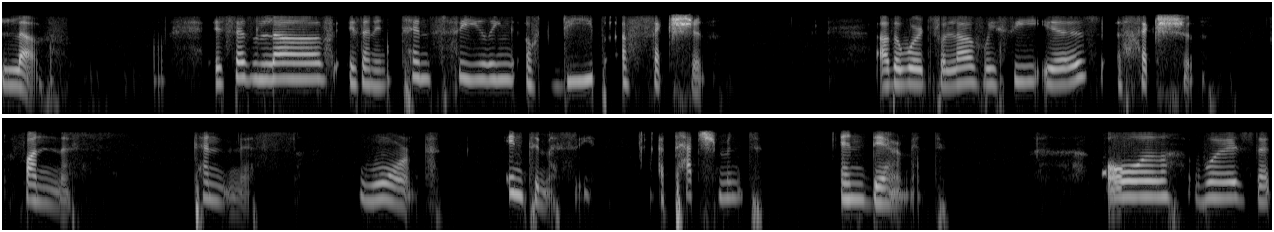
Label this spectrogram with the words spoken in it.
love it says love is an intense feeling of deep affection. Other words for love we see is affection, fondness, tenderness, warmth, intimacy, attachment, endearment. All words that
